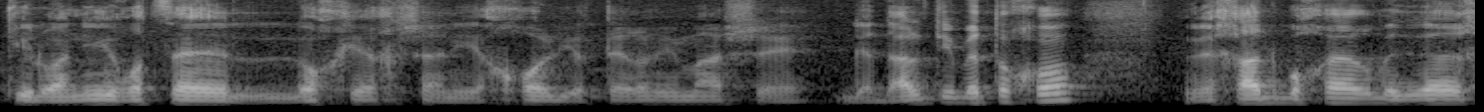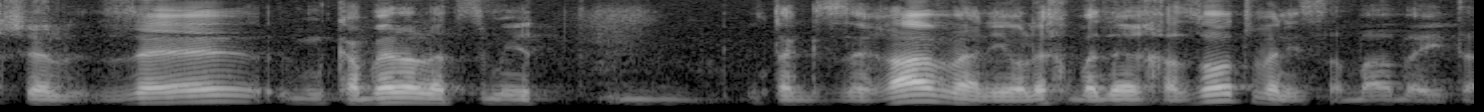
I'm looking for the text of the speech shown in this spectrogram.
כאילו, אני רוצה להוכיח שאני יכול יותר ממה שגדלתי בתוכו, ואחד בוחר בדרך של זה, מקבל על עצמי את, את הגזרה, ואני הולך בדרך הזאת, ואני סבבה איתה.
